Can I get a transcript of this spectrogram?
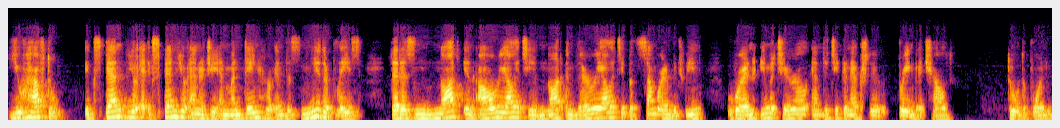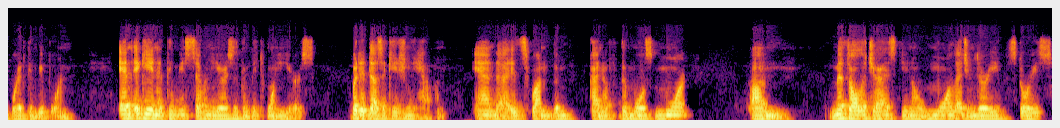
you have to expend your expend your energy and maintain her in this neither place that is not in our reality, not in their reality, but somewhere in between, where an immaterial entity can actually bring a child to the point where it can be born. And again, it can be seven years, it can be 20 years, but it does occasionally happen. And uh, it's one of the kind of the most more um, mythologized, you know, more legendary stories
